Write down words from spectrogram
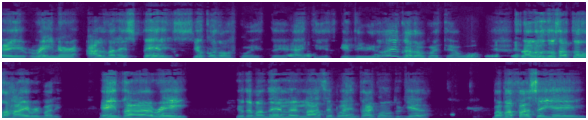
eh, Rainer Álvarez Pérez, yo conozco este, a este individuo, yo conozco a este abuelo. Saludos a todos, hi everybody. Entra, Ray, yo te mandé el enlace, puedes entrar cuando tú quieras. Baba Faseye,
